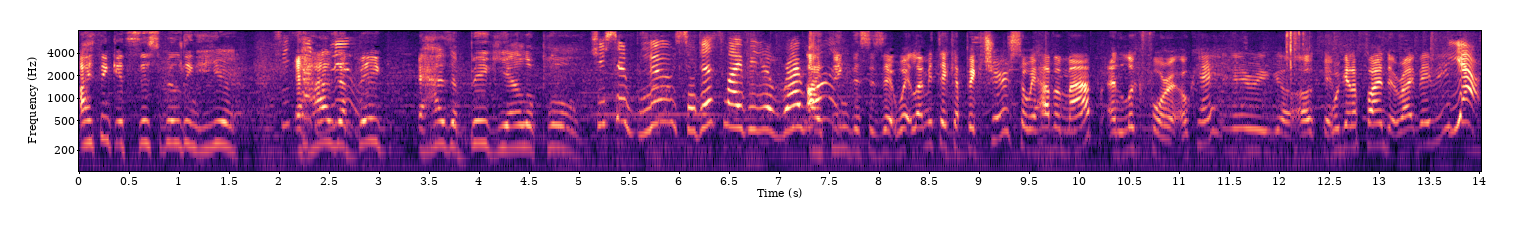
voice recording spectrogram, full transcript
I think it's this building here. She It said has a big, it has a big yellow pole. She said blue, so this might be the red I one. think this is it. Wait, let me take a picture so we have a map and look for it, okay? Here we go. Okay, we're gonna find it, right, baby? Yeah,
